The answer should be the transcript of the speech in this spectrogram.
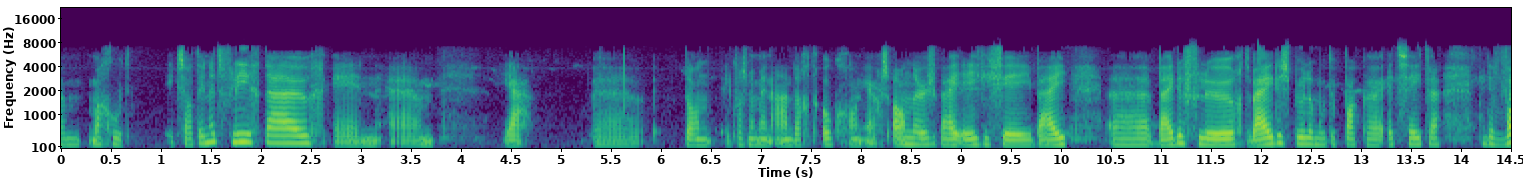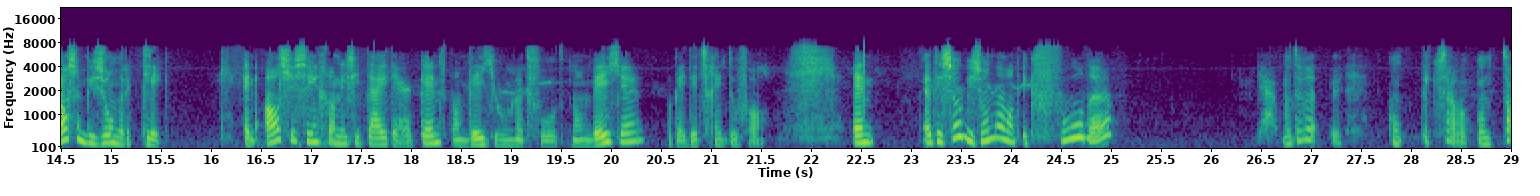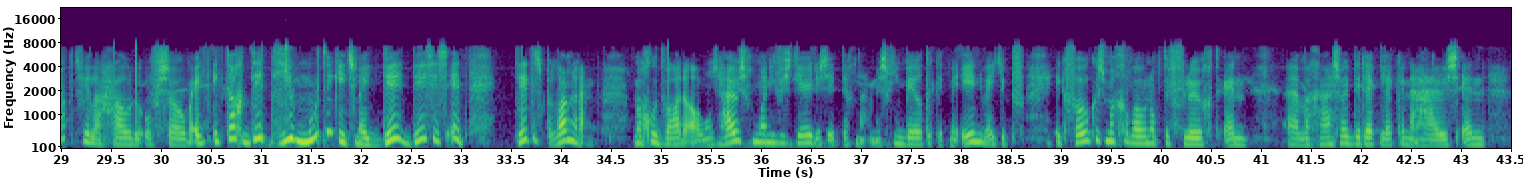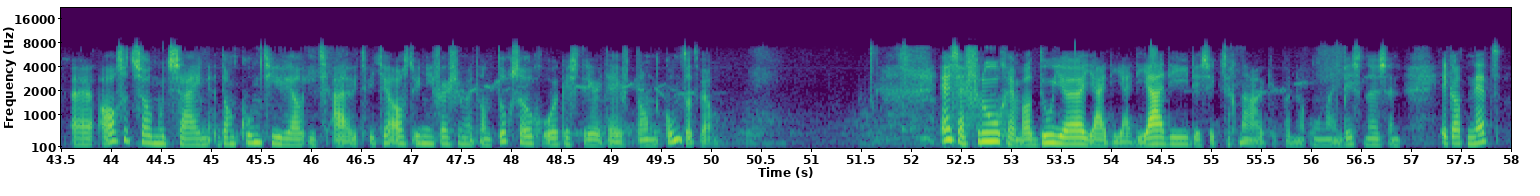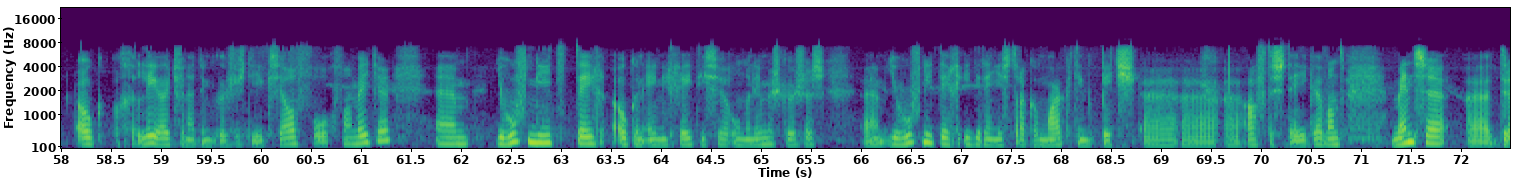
Um, maar goed, ik zat in het vliegtuig en um, ja, dan, ik was met mijn aandacht ook gewoon ergens anders, bij EVV, bij, uh, bij de vlucht, bij de spullen moeten pakken, et cetera. Maar er was een bijzondere klik. En als je synchroniciteiten herkent, dan weet je hoe het voelt. Dan weet je, oké, dit is geen toeval. En het is zo bijzonder, want ik voelde, ja, moeten we, ik zou wel contact willen houden of zo. Maar ik, ik dacht, dit, hier moet ik iets mee. Dit, this is it dit is belangrijk. Maar goed, we hadden al ons huis gemanifesteerd. Dus ik dacht, nou, misschien beeld ik het me in. Weet je, ik focus me gewoon op de vlucht. En uh, we gaan zo direct lekker naar huis. En uh, als het zo moet zijn, dan komt hier wel iets uit. Weet je, als het universum het dan toch zo georchestreerd heeft, dan komt dat wel. En zij vroeg, en wat doe je? Ja, die, ja, die, ja, die. Dus ik zeg, nou, ik heb een online business. En ik had net ook geleerd vanuit een cursus die ik zelf volg. Van, weet je, um, je hoeft niet tegen, ook een energetische ondernemerscursus, um, je hoeft niet tegen iedereen je strakke marketing pitch uh, uh, af te steken. Want mensen,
